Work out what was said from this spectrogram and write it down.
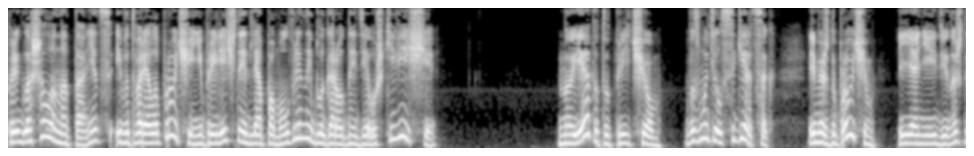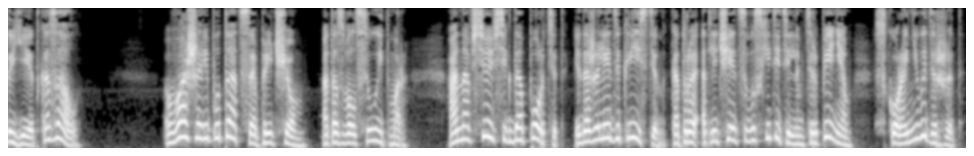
приглашала на танец и вытворяла прочие неприличные для помолвленной благородной девушки вещи. «Но я-то тут при чем?» — возмутился герцог. «И, между прочим, я не единожды ей отказал». «Ваша репутация при чем?» — отозвался Уитмар. «Она все и всегда портит, и даже леди Кристин, которая отличается восхитительным терпением, скоро не выдержит».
